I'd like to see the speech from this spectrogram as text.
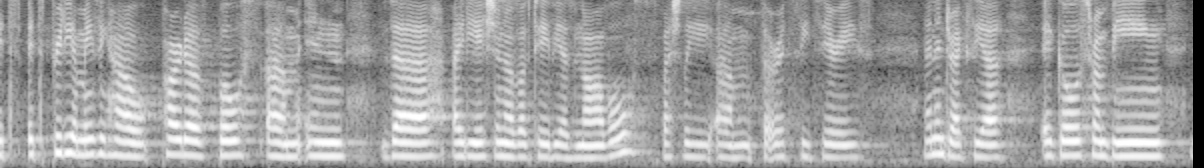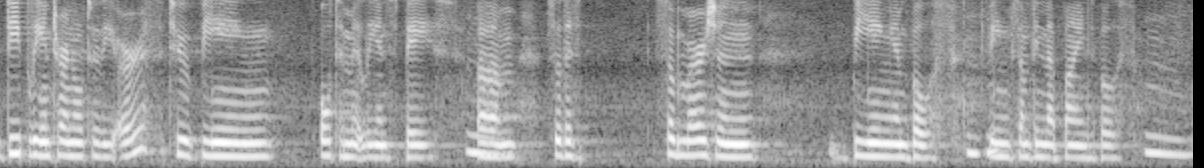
it's, it's pretty amazing how part of both um, in the ideation of Octavia's novels, especially um, the Earthseed series, and in Drexciya, it goes from being deeply internal to the earth to being ultimately in space. Mm-hmm. Um, so this submersion being in both, mm-hmm. being something that binds both. Mm.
